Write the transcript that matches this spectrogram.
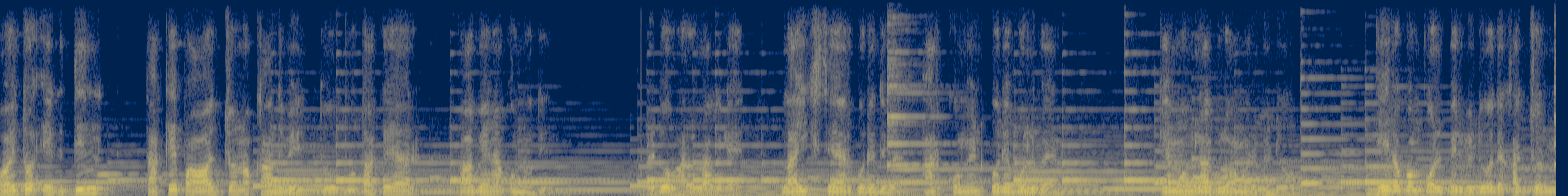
হয়তো একদিন তাকে পাওয়ার জন্য কাঁদবে তবু তাকে আর পাবে না কোনোদিন। ভিডিও ভালো লাগলে লাইক শেয়ার করে দেবেন আর কমেন্ট করে বলবেন কেমন লাগল আমার ভিডিও এই রকম গল্পের ভিডিও দেখার জন্য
